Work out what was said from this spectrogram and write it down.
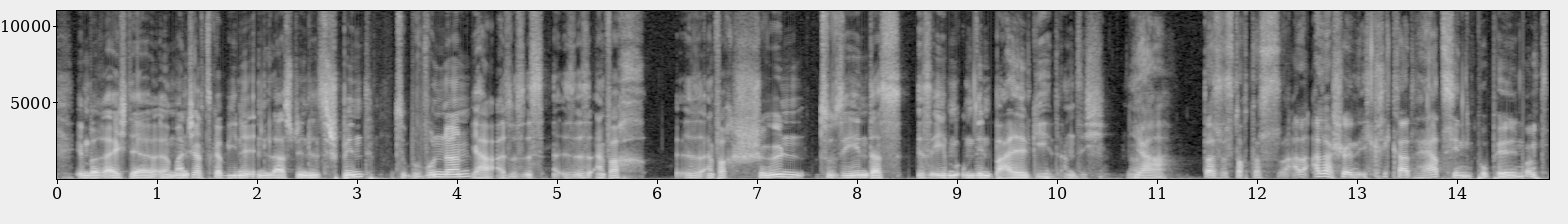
im Bereich der äh, Mannschaftskabine in Lars Stindls Spind zu bewundern. Ja, also es ist, es ist einfach, es ist einfach schön zu sehen, dass es eben um den Ball geht an sich. Ne? Ja, das ist doch das Allerschönste. Ich kriege gerade Herzchenpupillen und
